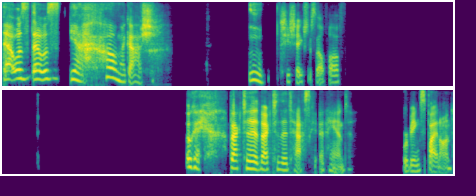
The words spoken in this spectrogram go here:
That was that was yeah. Oh my gosh. Mm, she shakes herself off. Okay, back to back to the task at hand. We're being spied on.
